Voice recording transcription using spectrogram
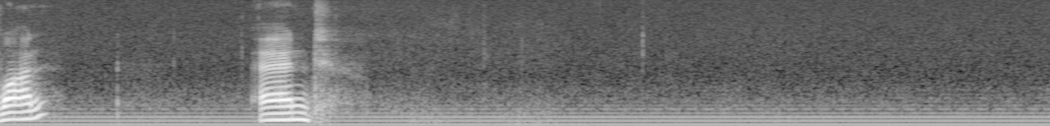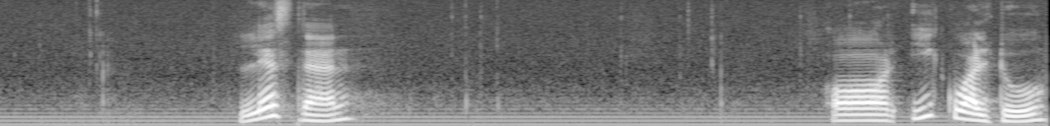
one and less than or equal to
